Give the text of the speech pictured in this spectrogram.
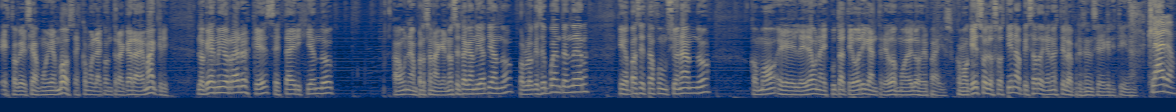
esto que decías muy bien vos, es como la contracara de Macri. Lo que es medio raro es que se está dirigiendo a una persona que no se está candidateando, por lo que se puede entender que capaz está funcionando como eh, la idea de una disputa teórica entre dos modelos de país. Como que eso lo sostiene a pesar de que no esté la presencia de Cristina. Claro.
